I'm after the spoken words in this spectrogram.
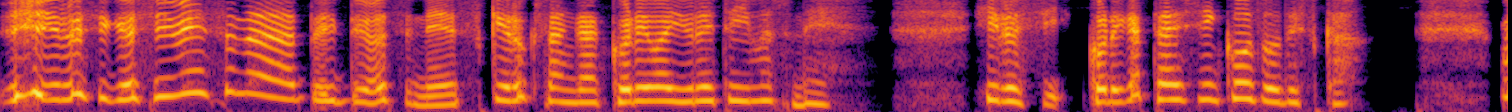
ヒロシが示すなと言ってますね。スケロクさんがこれは揺れていますね。ヒロシ、これが耐震構造ですか？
